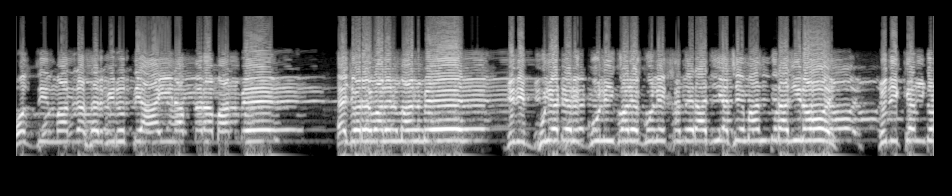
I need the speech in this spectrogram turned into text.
মসজিদ মাদ্রাসার বিরুদ্ধে আইন আপনারা মানবেন। এই জোরে বলেন মানবেন যদি বুলেটের গুলি করে, গুলি খেতে রাজি আছে, মানতে রাজি নয়। যদি কেন্দ্র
